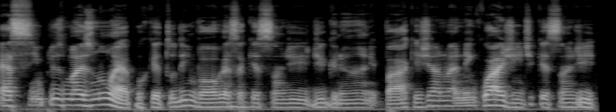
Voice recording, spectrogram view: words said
é simples, mas não é, porque tudo envolve essa questão de, de grana e pá, que já não é nem com a gente, é questão de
